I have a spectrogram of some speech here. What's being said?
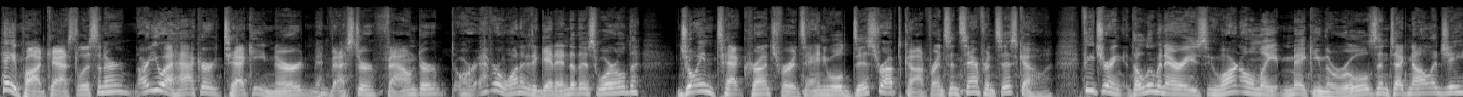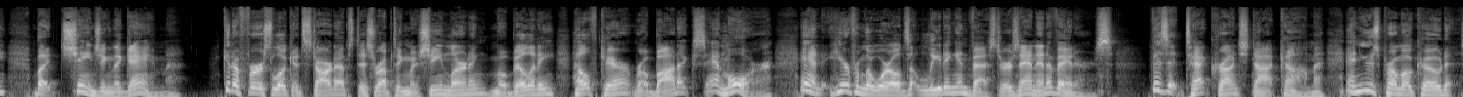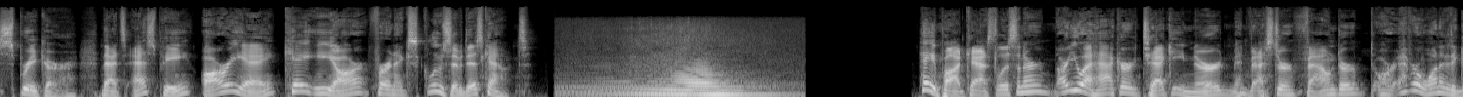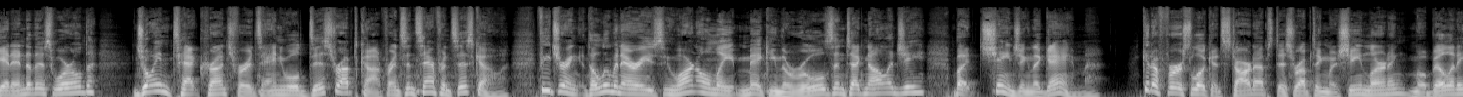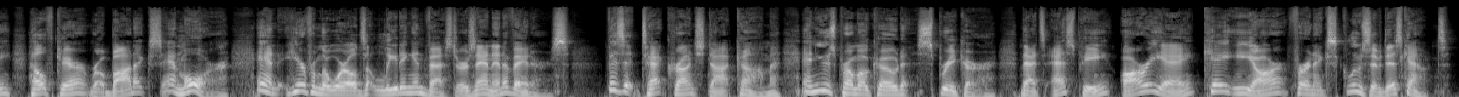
Hey, podcast listener, are you a hacker, techie, nerd, investor, founder, or ever wanted to get into this world? Join TechCrunch for its annual Disrupt conference in San Francisco, featuring the luminaries who aren't only making the rules in technology, but changing the game. Get a first look at startups disrupting machine learning, mobility, healthcare, robotics, and more, and hear from the world's leading investors and innovators. Visit TechCrunch.com and use promo code SPREAKER. That's S P R E A K E R for an exclusive discount. Hey, podcast listener, are you a hacker, techie, nerd, investor, founder, or ever wanted to get into this world? Join TechCrunch for its annual Disrupt conference in San Francisco, featuring the luminaries who aren't only making the rules in technology, but changing the game. Get a first look at startups disrupting machine learning, mobility, healthcare, robotics, and more, and hear from the world's leading investors and innovators. Visit TechCrunch.com and use promo code SPREAKER. That's S P R E A K E R for an exclusive discount.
